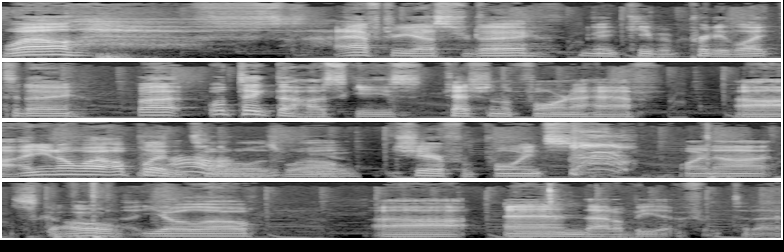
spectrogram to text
Well, after yesterday, I'm gonna keep it pretty light today, but we'll take the Huskies catching the four and a half. Uh, and you know what? I'll play the Wow. total as well. Cheer for points. Why not? Let's go. YOLO. Uh, and that'll be it for today.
